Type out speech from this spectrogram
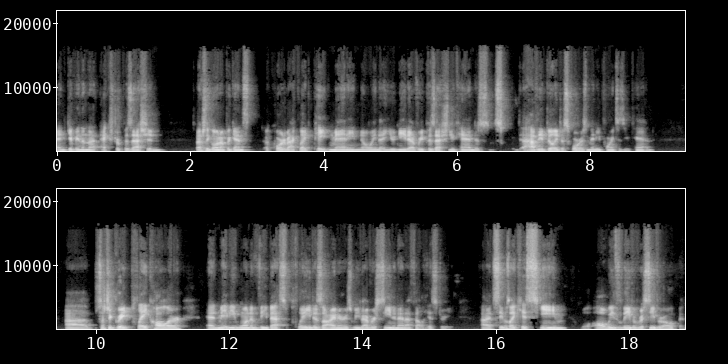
and giving them that extra possession, especially going up against a quarterback like Peyton Manning, knowing that you need every possession you can to, have the ability to score as many points as you can. Uh, such a great play caller and maybe one of the best play designers we've ever seen in NFL history. Uh, it seems like his scheme will always leave a receiver open.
